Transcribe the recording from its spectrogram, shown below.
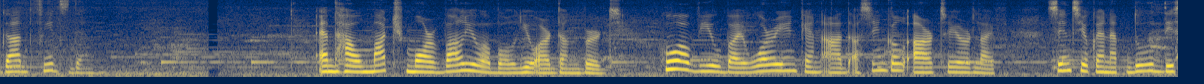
God feeds them. And how much more valuable you are than birds. Who of you by worrying can add a single hour to your life? Since you cannot do this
